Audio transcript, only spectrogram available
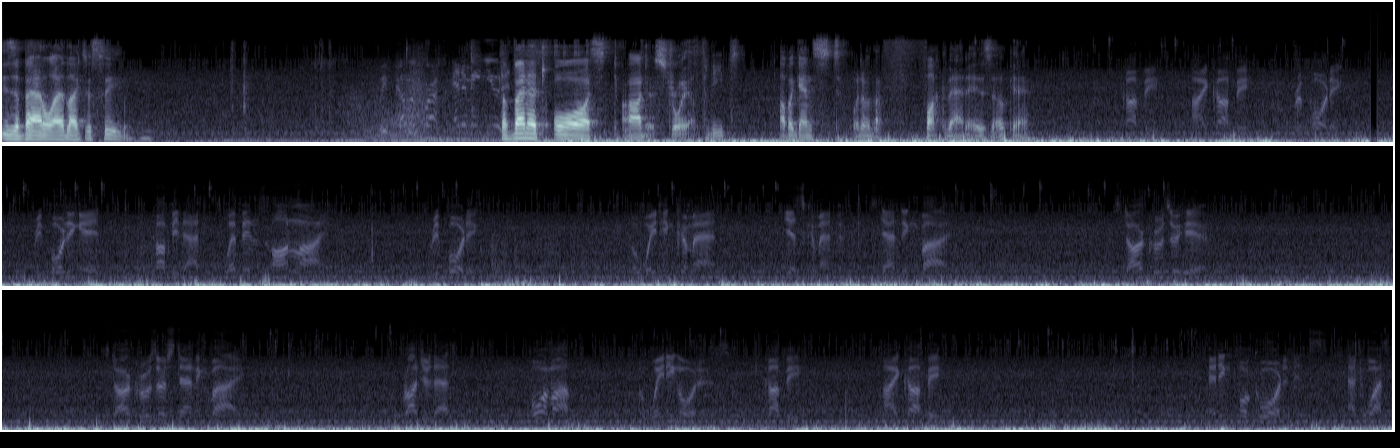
is a battle I'd like to see. The Venator Star Destroyer fleet up against whatever the fuck that is. Okay. Copy. I copy. Reporting. Reporting in. Copy that. Weapons online. Reporting. Awaiting command. Yes, Commander. Standing by. Star Cruiser here. Star Cruiser standing by. Roger that. Form up. Awaiting orders. Copy. I copy. Heading for coordinates. At once.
